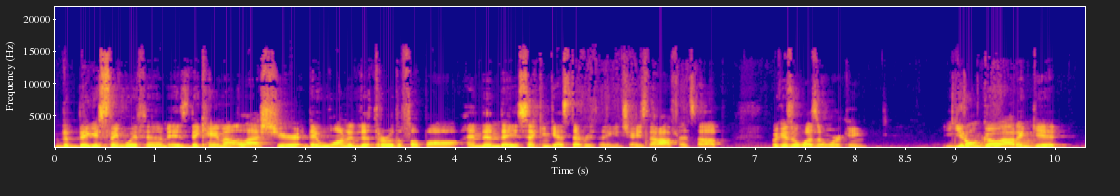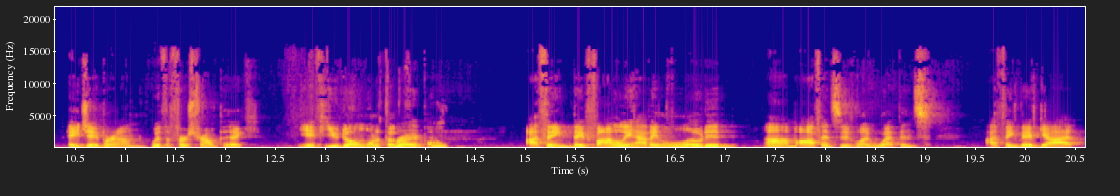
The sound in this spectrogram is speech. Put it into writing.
the biggest thing with him is they came out last year, they wanted to throw the football, and then they second guessed everything and changed that offense up because it wasn't working. You don't go out and get AJ Brown with a first round pick if you don't want to throw the football. I think they finally have a loaded um, offensive like weapons. I think they've got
